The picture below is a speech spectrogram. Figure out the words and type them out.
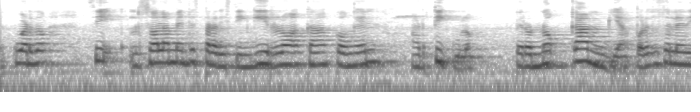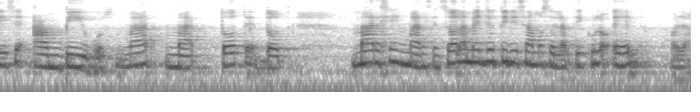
¿de acuerdo? Sí, solamente es para distinguirlo acá con el artículo, pero no cambia, por eso se le dice ambiguos, mar, mar, dote, dote, margen, margen, solamente utilizamos el artículo el, hola.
